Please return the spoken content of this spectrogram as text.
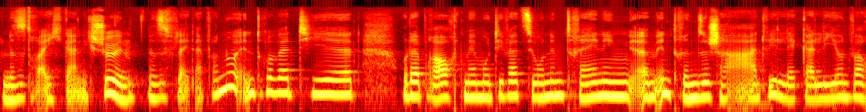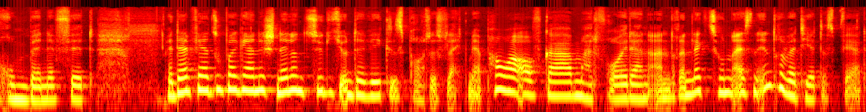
Und das ist doch eigentlich gar nicht schön. Das ist vielleicht einfach nur introvertiert oder braucht mehr Motivation im Training ähm, intrinsischer Art wie Leckerli und Warum-Benefit. Wenn dein Pferd super gerne schnell und zügig unterwegs ist, braucht es vielleicht mehr Poweraufgaben, hat Freude an anderen Lektionen als ein introvertiertes Pferd.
